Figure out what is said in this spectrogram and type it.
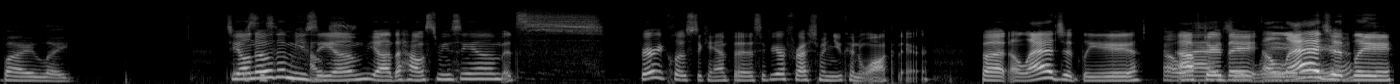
by like. Do y'all know the house? museum? Yeah, the House Museum. It's very close to campus. If you're a freshman, you can walk there. But allegedly, after they allegedly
